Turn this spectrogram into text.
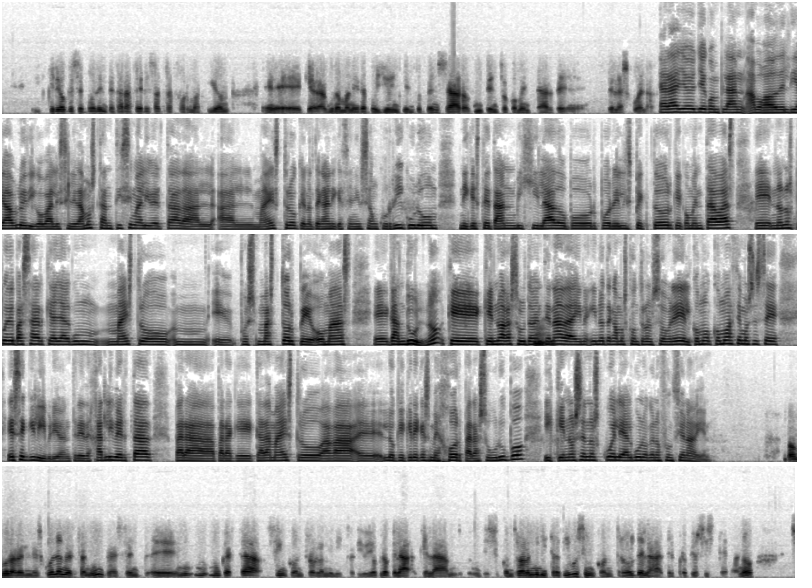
creo que se puede empezar a hacer esa transformación eh, que de alguna manera pues yo intento pensar o intento comentar de, de la escuela. Ahora yo llego en plan abogado del diablo y digo, vale, si le damos tantísima libertad al, al maestro, que no tenga ni que ceñirse a un currículum, ni que esté tan vigilado por, por el inspector que comentabas, eh, ¿no nos puede pasar que haya algún maestro mm, eh, pues más torpe o más eh, gandul, ¿no? Que, que, no haga absolutamente mm. nada y no, y no, tengamos control sobre él? ¿Cómo, cómo hacemos ese, ese equilibrio entre dejar libertad para, para que cada maestro haga lo que cree que es mejor para su grupo y que no se nos cueste alguno que no funciona bien? Vamos a ver, la escuela no está nunca, eh, nunca está sin control administrativo. Yo creo que la, que la sin control administrativo y sin control de la, del propio sistema, ¿no?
